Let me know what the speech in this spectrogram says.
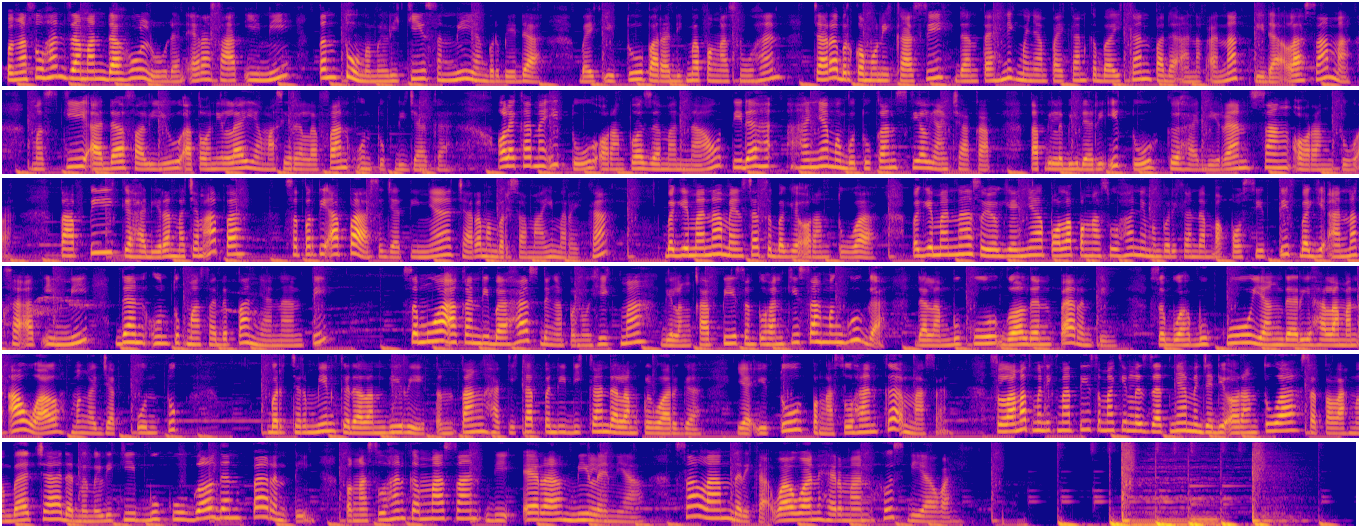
Pengasuhan zaman dahulu dan era saat ini tentu memiliki seni yang berbeda, baik itu paradigma pengasuhan, cara berkomunikasi, dan teknik menyampaikan kebaikan pada anak-anak tidaklah sama, meski ada value atau nilai yang masih relevan untuk dijaga. Oleh karena itu, orang tua zaman now tidak hanya membutuhkan skill yang cakap, tapi lebih dari itu, kehadiran sang orang tua. Tapi kehadiran macam apa? Seperti apa sejatinya cara membersamai mereka? Bagaimana mindset sebagai orang tua? Bagaimana seyogianya pola pengasuhan yang memberikan dampak positif bagi anak saat ini dan untuk masa depannya nanti? Semua akan dibahas dengan penuh hikmah, dilengkapi sentuhan kisah menggugah dalam buku Golden Parenting, sebuah buku yang dari halaman awal mengajak untuk bercermin ke dalam diri tentang hakikat pendidikan dalam keluarga, yaitu pengasuhan keemasan. Selamat menikmati semakin lezatnya menjadi orang tua setelah membaca dan memiliki buku Golden Parenting, pengasuhan keemasan di era milenial. Salam dari Kak Wawan Herman Husdiawan.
